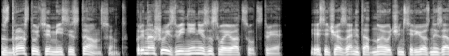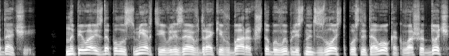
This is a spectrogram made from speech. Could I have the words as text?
«Здравствуйте, миссис Таунсенд. Приношу извинения за свое отсутствие. Я сейчас занят одной очень серьезной задачей. Напиваюсь до полусмерти и влезаю в драки в барах, чтобы выплеснуть злость после того, как ваша дочь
